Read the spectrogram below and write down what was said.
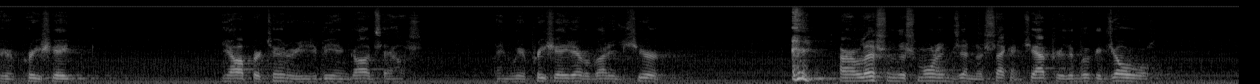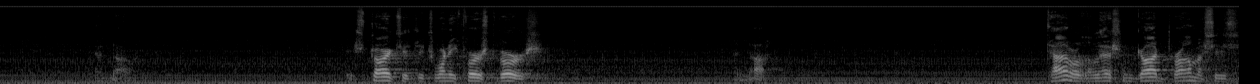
We appreciate the opportunity to be in God's house, and we appreciate everybody that's here. Our lesson this morning is in the second chapter of the book of Joel. And uh, it starts at the 21st verse. And uh, title of the lesson, God Promises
